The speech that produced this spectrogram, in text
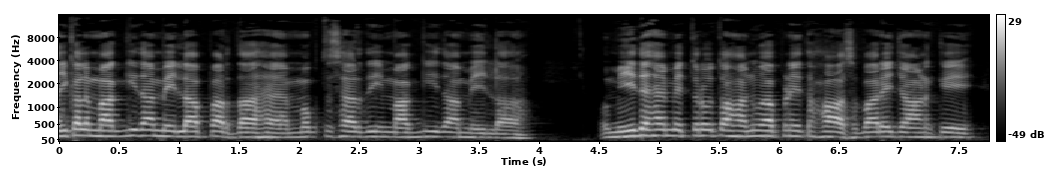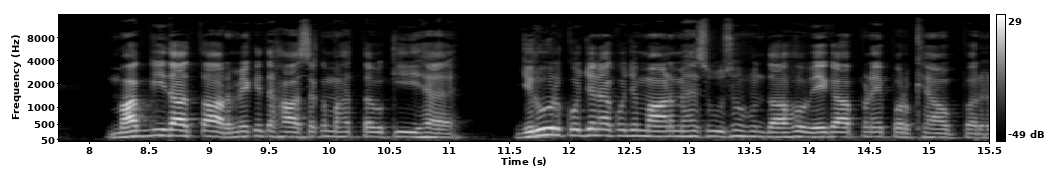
ਅੱਜ ਕੱਲ ਮਾਗੀ ਦਾ ਮੇਲਾ ਭਰਦਾ ਹੈ ਮੁਕਤਸਰ ਦੀ ਮਾਗੀ ਦਾ ਮੇਲਾ। ਉਮੀਦ ਹੈ ਮਿੱਤਰੋ, ਤੁਹਾਨੂੰ ਆਪਣੇ ਇਤਿਹਾਸ ਬਾਰੇ ਜਾਣ ਕੇ ਮਾਗੀ ਦਾ ਧਾਰਮਿਕ ਇਤਿਹਾਸਕ ਮਹੱਤਵ ਕੀ ਹੈ? ਜ਼ਰੂਰ ਕੁਝ ਨਾ ਕੁਝ ਮਾਣ ਮਹਿਸੂਸ ਹੁੰਦਾ ਹੋਵੇਗਾ ਆਪਣੇ ਪੁਰਖਿਆਂ ਉੱਪਰ।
